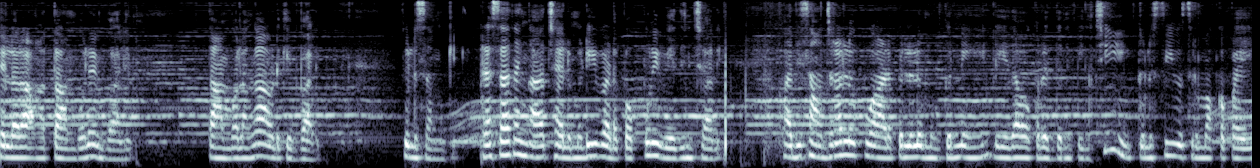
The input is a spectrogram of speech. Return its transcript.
చిల్లర తాంబూలం ఇవ్వాలి. తాంబూలంగా ఆవిడకి ఇవ్వాలి. తులసమ్మకి. ప్రసాదంగా చలిమిడి వడపప్పు నివేదించాలి. పది సంవత్సరాలలోపు ఆడపిల్లలు ముగ్గురిని లేదా ఒకరిద్దరిని పిలిచి తులసి ఉసిరి మొక్కపై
